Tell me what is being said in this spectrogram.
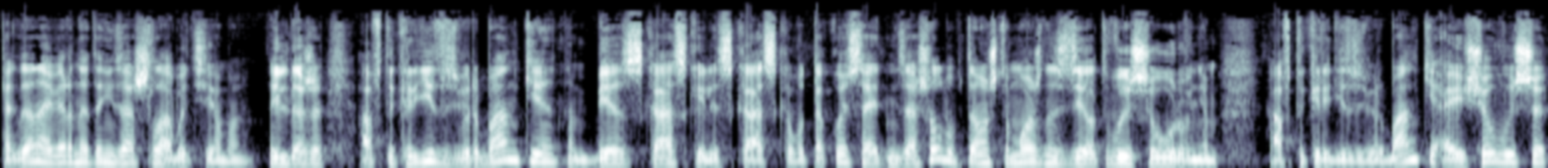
тогда, наверное, это не зашла бы тема. Или даже автокредит в Сбербанке там, без сказка или сказка. Вот такой сайт не зашел бы, потому что можно сделать выше уровнем автокредит в Сбербанке, а еще выше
